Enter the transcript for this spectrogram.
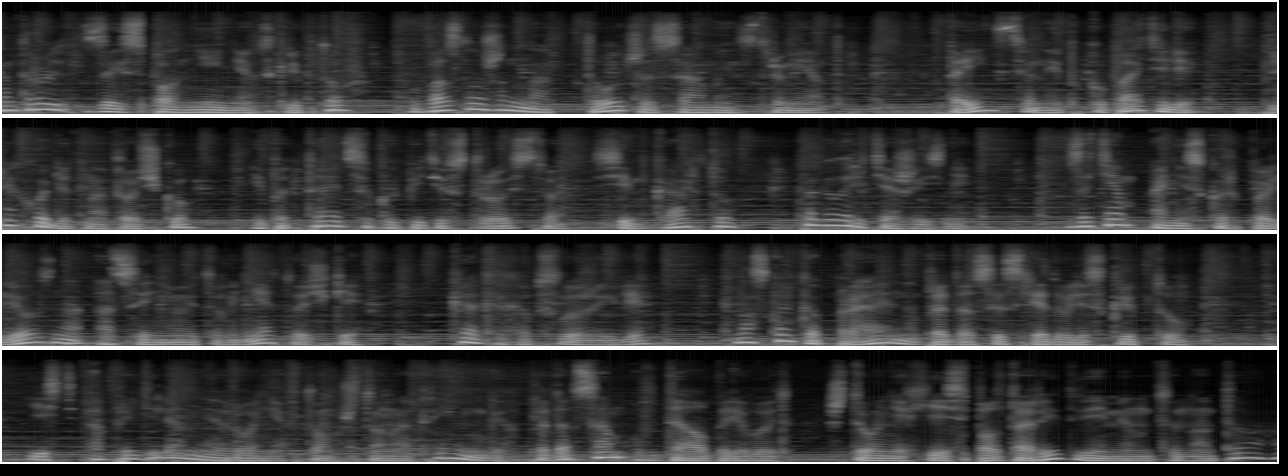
Контроль за исполнением скриптов возложен на тот же самый инструмент. Таинственные покупатели приходят на точку и пытаются купить устройство, сим-карту, поговорить о жизни. Затем они скрупулезно оценивают вне точки, как их обслужили, насколько правильно продавцы следовали скрипту. Есть определенная ирония в том, что на тренингах продавцам вдалбливают, что у них есть полторы-две минуты на то,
